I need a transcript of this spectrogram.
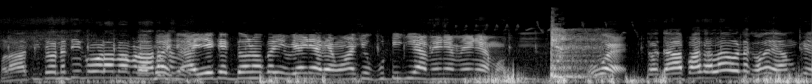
ભળાતી તો નથી કોળામાં પણ આ બસ આ એક એક દાણો કરી વેણ્યા રે વાંસુ ફૂટી ગયા વેણ્યા વેણ્યામાં. ઓય તો દા પાછા લાવો ને હવે આમ કે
